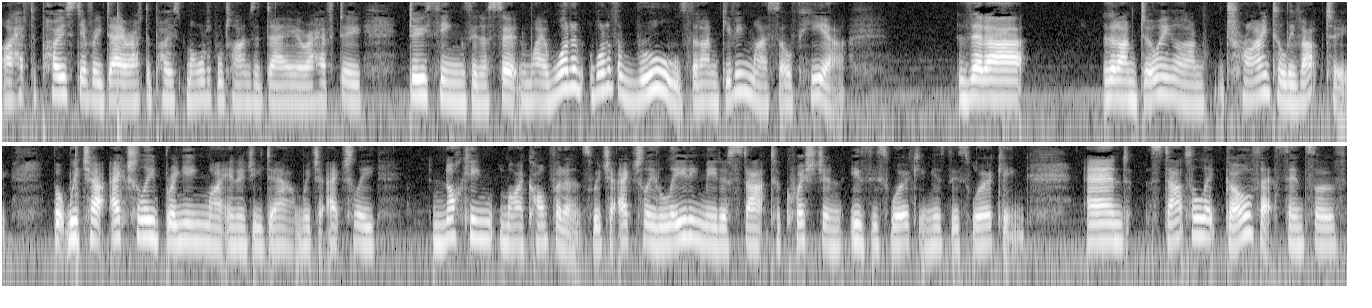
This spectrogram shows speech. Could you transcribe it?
I have to post every day, or I have to post multiple times a day, or I have to do things in a certain way? What are, what are the rules that I'm giving myself here that are that I'm doing or I'm trying to live up to, but which are actually bringing my energy down, which are actually knocking my confidence, which are actually leading me to start to question is this working? Is this working? And start to let go of that sense of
